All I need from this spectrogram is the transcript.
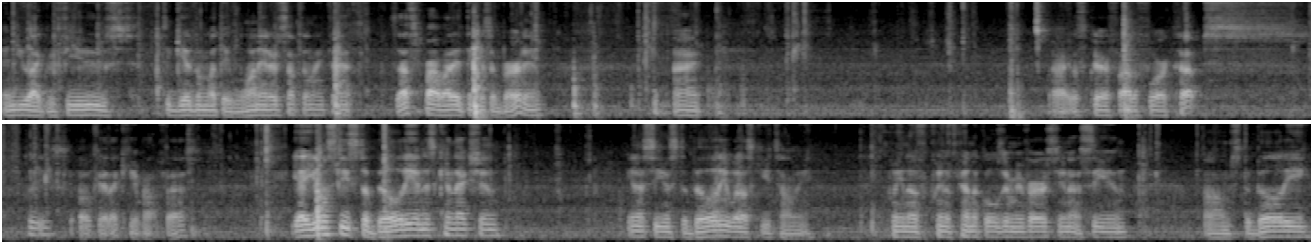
And you like refused to give them what they wanted or something like that. So that's probably why they think it's a burden. All right. All right, let's clarify the four cups. please? Okay, that came out fast. Yeah, you don't see stability in this connection. You're not seeing stability. What else can you tell me? Queen of Queen of Pentacles in reverse. You're not seeing um, stability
